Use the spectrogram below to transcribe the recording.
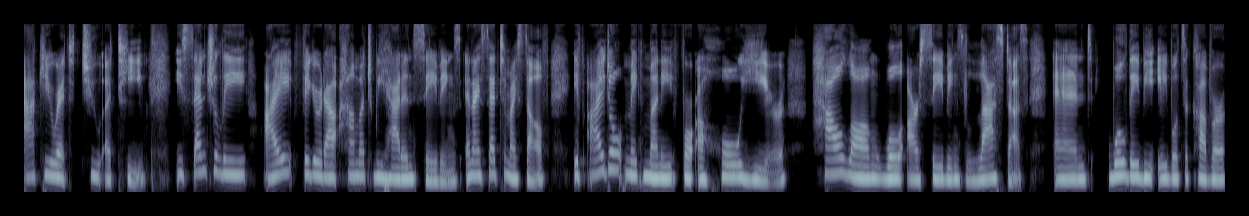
accurate to a T. Essentially, I figured out how much we had in savings. And I said to myself, if I don't make money for a whole year, how long will our savings last us? And will they be able to cover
